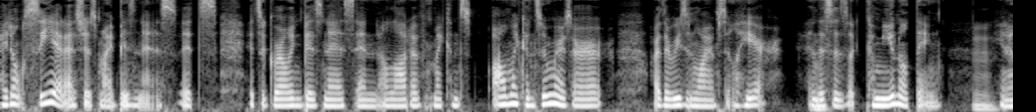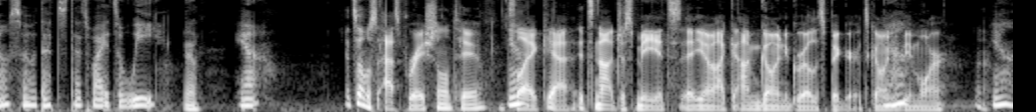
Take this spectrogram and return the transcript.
I don't see it as just my business. It's it's a growing business, and a lot of my cons- all my consumers are are the reason why I'm still here. And Mm. this is a communal thing, Mm. you know. So that's that's why it's a we. Yeah. Yeah. It's almost aspirational too. It's Yeah. like, yeah, it's not just me. It's uh, you know, I, am going to grow this bigger. It's going Yeah. to be more. Yeah.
